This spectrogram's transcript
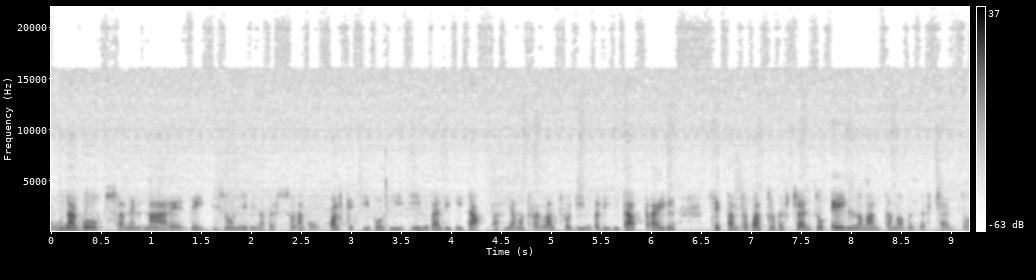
una goccia nel mare dei bisogni di una persona con qualche tipo di invalidità, parliamo tra l'altro di invalidità tra il 74% e il 99%.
